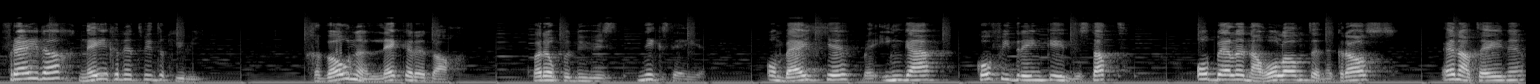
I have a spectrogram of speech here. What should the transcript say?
Vrijdag 29 juli. Gewone lekkere dag. Waarop we nu eens niks deden. Ontbijtje bij Inga, koffie drinken in de stad, opbellen naar Holland en de Kras en Athene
